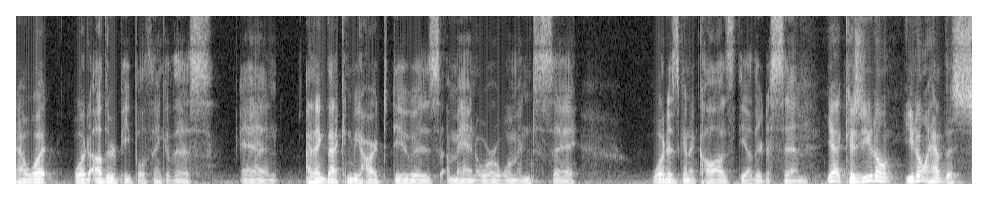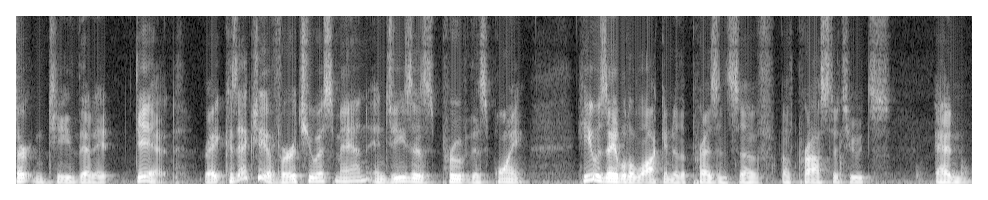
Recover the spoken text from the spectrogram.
now what would other people think of this? And I think that can be hard to do as a man or a woman to say what is going to cause the other to sin. Yeah, because you don't you don't have the certainty that it did, right? Because actually, a virtuous man, and Jesus proved this point. He was able to walk into the presence of of prostitutes and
